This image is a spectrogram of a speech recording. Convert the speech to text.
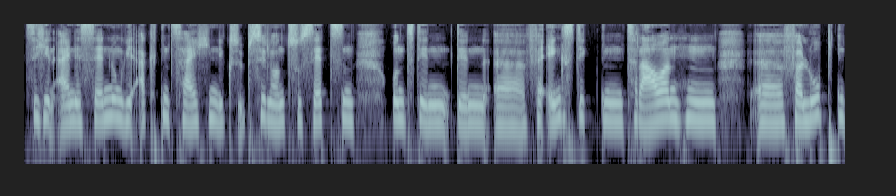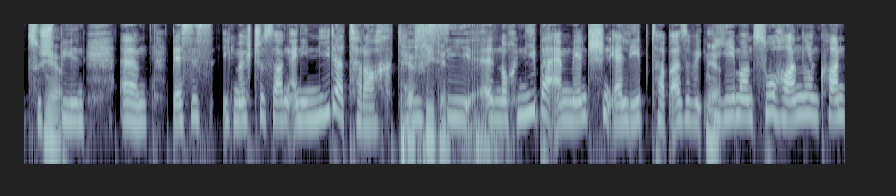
sich in eine Sendung wie Aktenzeichen XY zu setzen und den, den äh, verängstigten, trauernden äh, Verlobten zu spielen. Ja. Ähm, das ist, ich möchte schon sagen, eine Niedertracht, Perfide. wie ich sie äh, noch nie bei einem Menschen erlebt habe. Also wie, ja. jemand so handeln kann,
